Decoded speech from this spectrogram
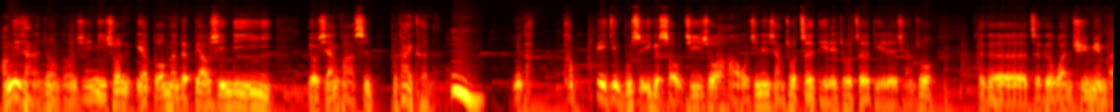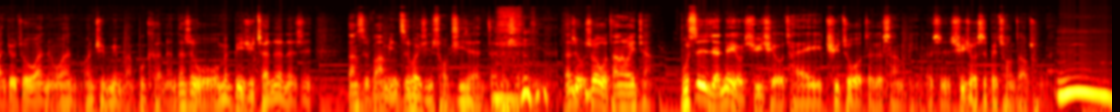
房地产的这种东西，你说你要多么的标新立异，有想法是不太可能，嗯，因为它它毕竟不是一个手机，说好，我今天想做折叠的做折叠的，想做这个这个弯曲面板就做弯弯弯曲面板，不可能。但是我我们必须承认的是。当时发明智慧型手机的人真的是很厉害，但是我说我常常会讲，不是人类有需求才去做这个商品，而是需求是被创造出来。嗯，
